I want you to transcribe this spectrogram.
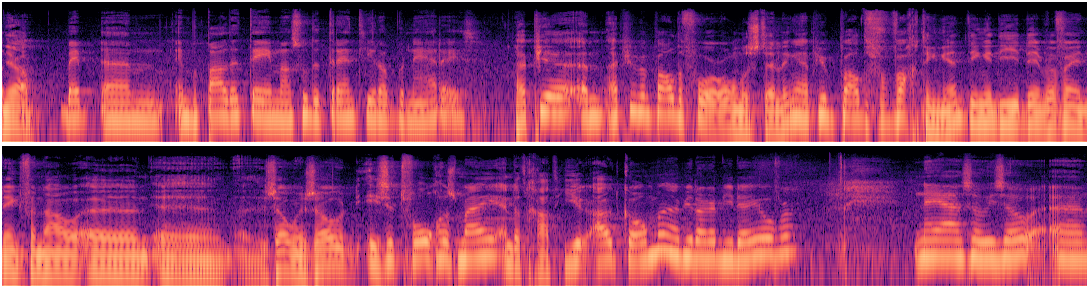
Ja. bij, ehm, in bepaalde thema's, hoe de trend hier op Bonaire is. Heb je, een, heb je bepaalde vooronderstellingen? Heb je bepaalde verwachtingen? Dingen die je, waarvan je denkt van nou, eh, zo en zo is het volgens mij en dat gaat hier uitkomen. Heb je daar een idee over? Nou ja, sowieso ehm,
